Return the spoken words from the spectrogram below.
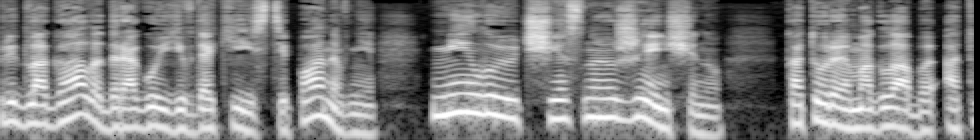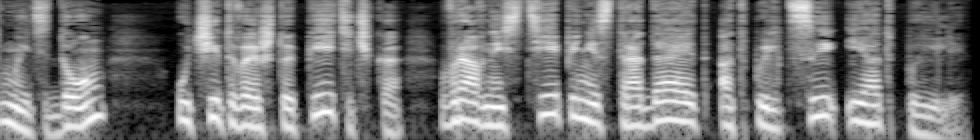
предлагала дорогой Евдокии Степановне милую, честную женщину, которая могла бы отмыть дом, учитывая, что Петечка в равной степени страдает от пыльцы и от пыли.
